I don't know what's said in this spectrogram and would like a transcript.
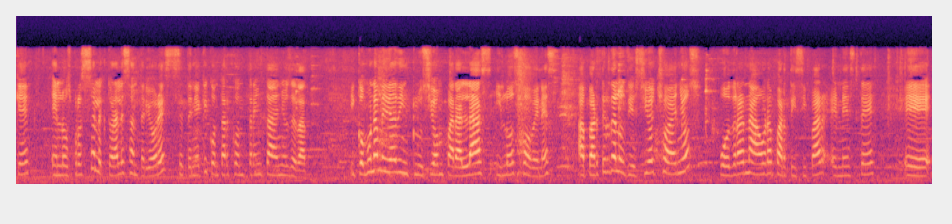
que en los procesos electorales anteriores se tenía que contar con 30 años de edad. Y como una medida de inclusión para las y los jóvenes, a partir de los 18 años podrán ahora participar en, este, eh,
